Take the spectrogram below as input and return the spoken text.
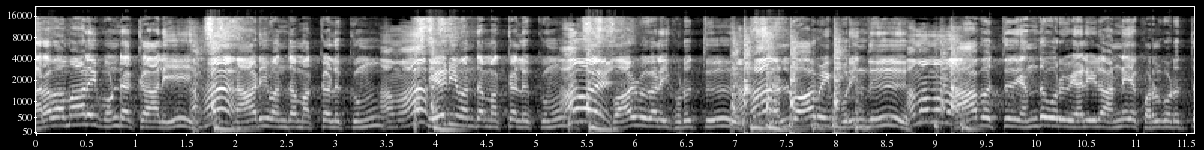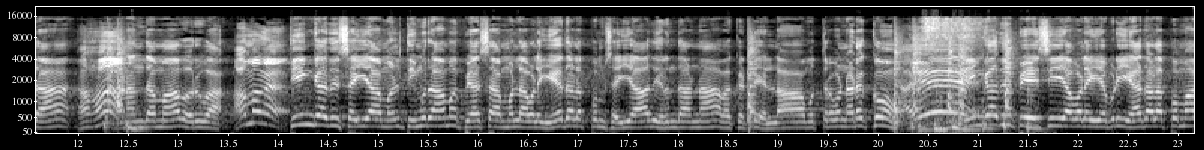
அரவமாலை பொண்டக்காளி. நாடி வந்த மக்களுக்கும். தேடி வந்த மக்களுக்கும். வாழ்வுகளை கொடுத்து. நல்வாழ்வை புரிந்து. ஆபத்து எந்த ஒரு வேலையில அன்னைய குரல் கொடுத்தா. ஆனந்தமா வருவா ஆமாங்க தீங்கது செய்யாமல் திமிராம பேசாமல் அவளை ஏதளப்பம் செய்யாது இருந்தான்னா அவகிட்ட எல்லா உத்தரவும் நடக்கும். தீங்கது பேசி அவளை எப்படி ஏதளப்பமா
